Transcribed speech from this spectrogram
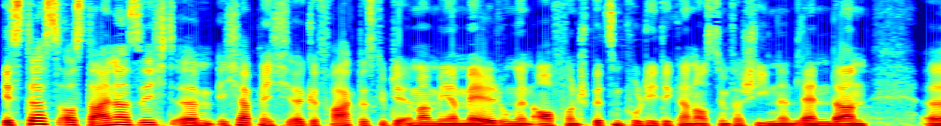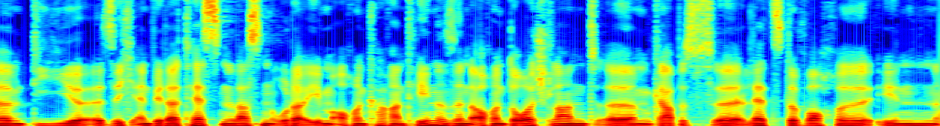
Ist das aus deiner Sicht, ähm, ich habe mich äh, gefragt, es gibt ja immer mehr Meldungen auch von Spitzenpolitikern aus den verschiedenen Ländern, äh, die äh, sich entweder testen lassen oder eben auch in Quarantäne sind. Auch in Deutschland ähm, gab es äh, letzte Woche in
